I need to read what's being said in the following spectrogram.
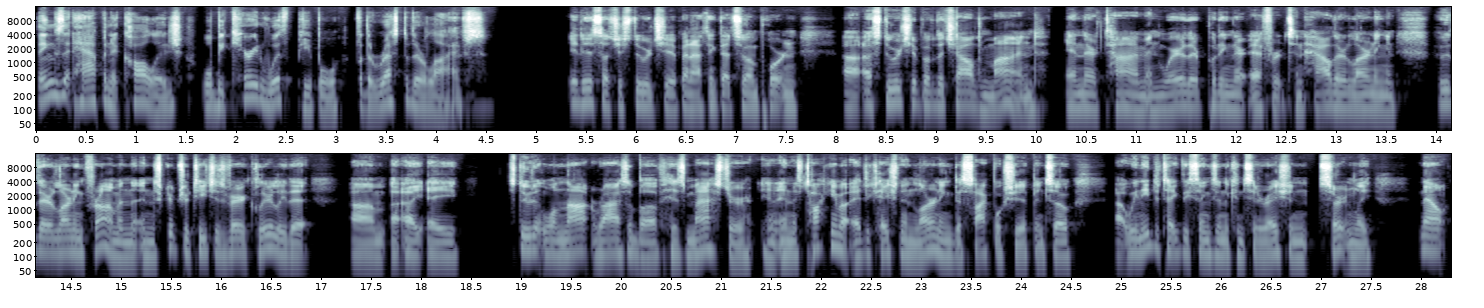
Things that happen at college will be carried with people for the rest of their lives. It is such a stewardship, and I think that's so important. Uh, a stewardship of the child's mind and their time and where they're putting their efforts and how they're learning and who they're learning from. And, and the scripture teaches very clearly that um, a, a student will not rise above his master. And, and it's talking about education and learning, discipleship. And so uh, we need to take these things into consideration, certainly. Now,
